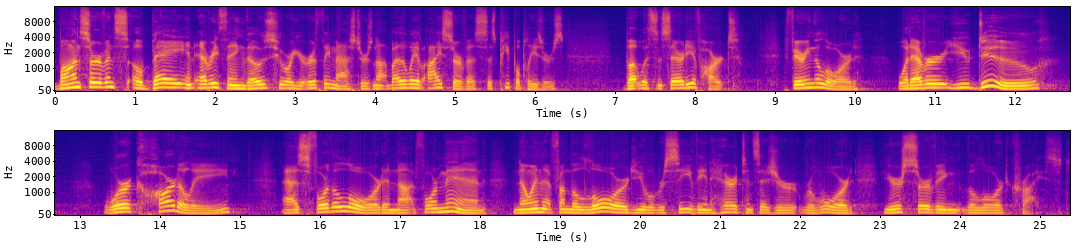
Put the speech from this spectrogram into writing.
Bondservants, obey in everything those who are your earthly masters, not by the way of eye service as people pleasers, but with sincerity of heart, fearing the Lord. Whatever you do, work heartily as for the Lord and not for men, knowing that from the Lord you will receive the inheritance as your reward. You're serving the Lord Christ.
